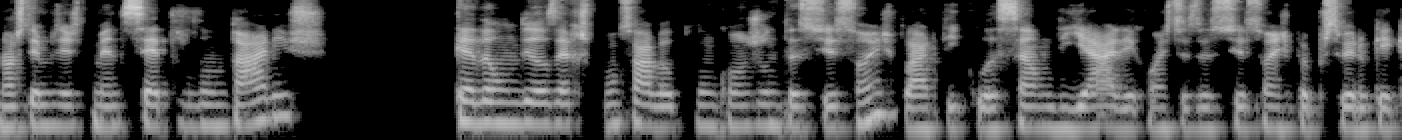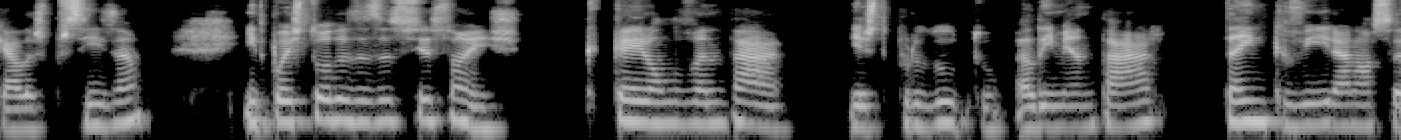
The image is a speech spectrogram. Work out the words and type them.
nós temos neste momento sete voluntários. Cada um deles é responsável por um conjunto de associações, pela articulação diária com estas associações para perceber o que é que elas precisam, e depois todas as associações que queiram levantar este produto alimentar têm que vir à nossa,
